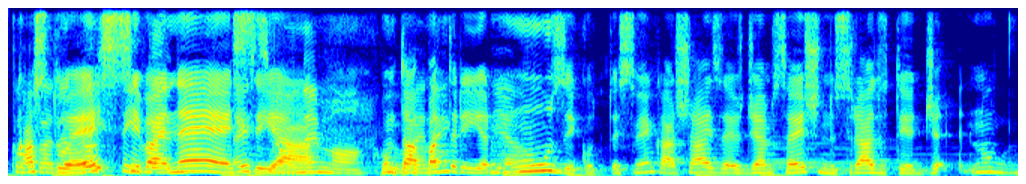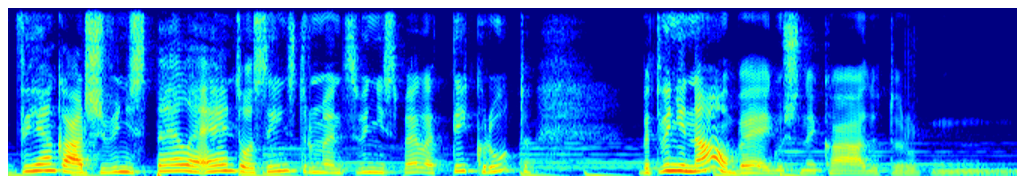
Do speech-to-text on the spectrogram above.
Kaut Kas tu esi vai neesi? Es jā. nemāku, Un tāpat arī ar Jā. mūziku. Es vienkārši aizēju uz džem sesiju, es redzu, tie nu, vienkārši viņi spēlē entos instrumentus, viņi spēlē tik krūti, bet viņi nav beiguši nekādu tur. mm,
